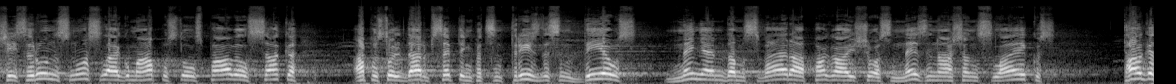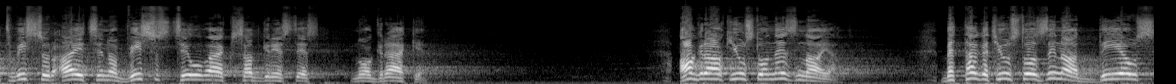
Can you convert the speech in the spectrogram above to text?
šīs runas noslēgumā apustulis Pāvils saka, apakstuļu darbs 17.30. Dievs, neņemdams vērā pagājušos nezināšanas laikus, tagad visur aicina visus cilvēkus atgriezties no grēkiem. Agrāk jūs to nezinājāt, bet tagad jūs to zināt. Dievs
